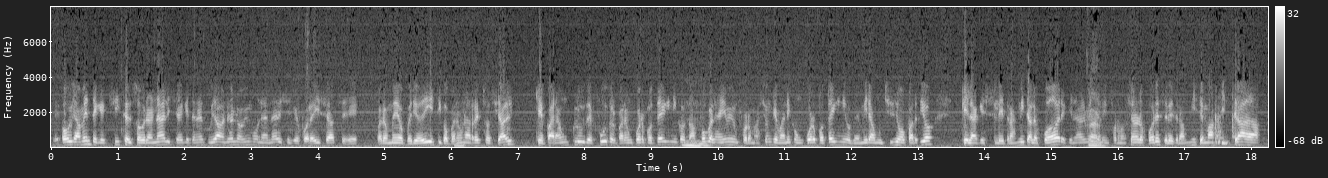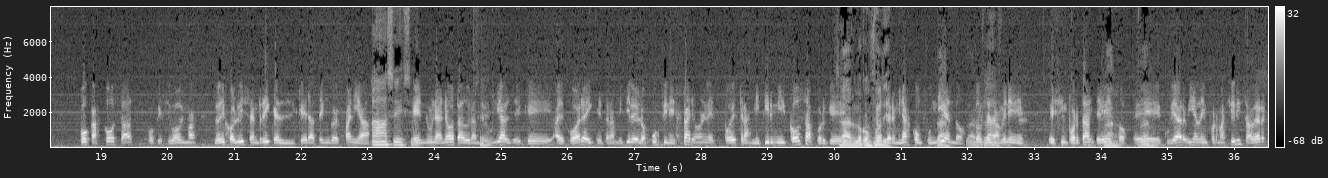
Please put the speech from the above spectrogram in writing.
Eh, obviamente que existe el sobreanálisis, hay que tener cuidado, no es lo mismo un análisis que por ahí se hace para un medio periodístico, para una red social, que para un club de fútbol, para un cuerpo técnico, tampoco es la misma información que maneja un cuerpo técnico que mira muchísimos partidos que la que se le transmite a los jugadores, generalmente Claro. la información a los jugadores se le transmite más filtrada, pocas cosas, porque si vos más, lo dijo Luis Enrique, el que era técnico de España, Ah, sí, sí. en una nota durante Sí. el Mundial, de que al jugador hay que transmitirle lo justo y necesario, no le podés transmitir mil cosas porque Claro, lo confundís. terminás confundiendo. Claro, claro. Entonces Claro. también es, es importante Claro, eso, claro. eh, cuidar bien la información y saber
